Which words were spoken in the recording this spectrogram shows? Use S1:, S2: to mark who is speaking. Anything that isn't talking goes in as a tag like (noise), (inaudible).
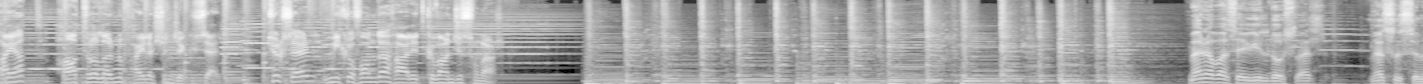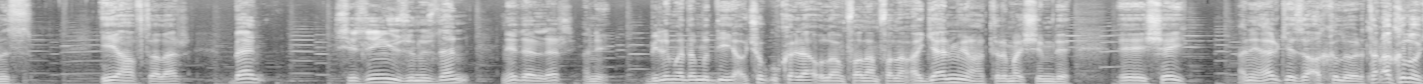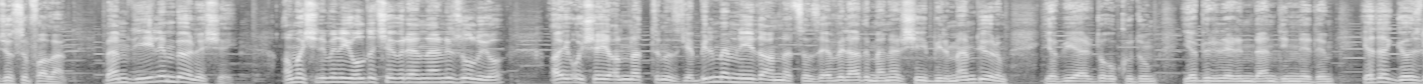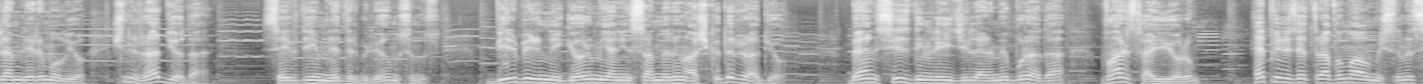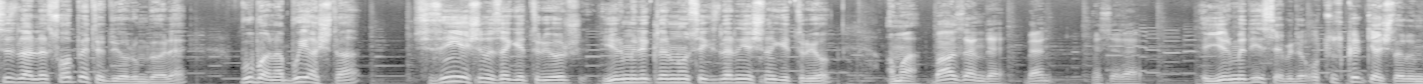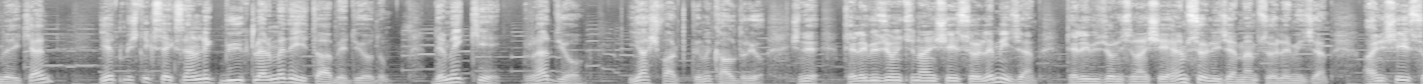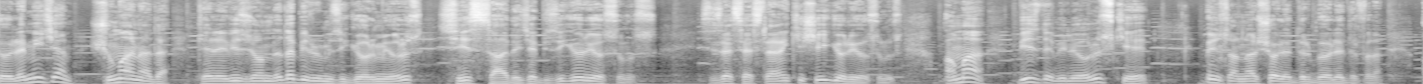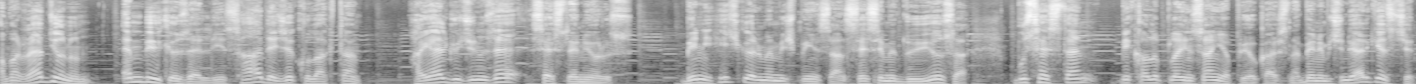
S1: Hayat hatıralarını paylaşınca güzel. Türksel mikrofonda Halit Kıvancı sunar.
S2: Merhaba sevgili dostlar. Nasılsınız? İyi haftalar. Ben sizin yüzünüzden ne derler? Hani bilim adamı değil ya çok ukala olan falan falan. Ay gelmiyor hatırıma şimdi. Ee, şey hani herkese akıl öğreten akıl hocası falan. Ben değilim böyle şey. Ama şimdi beni yolda çevirenleriniz oluyor. Ay o şeyi anlattınız ya bilmem neyi de anlatsanız evveladı ben her şeyi bilmem diyorum. Ya bir yerde okudum ya birilerinden dinledim ya da gözlemlerim oluyor. Şimdi radyoda sevdiğim nedir biliyor musunuz? Birbirini görmeyen insanların aşkıdır radyo. Ben siz dinleyicilerimi burada varsayıyorum. Hepiniz etrafıma almışsınız. Sizlerle sohbet ediyorum böyle. Bu bana bu yaşta sizin yaşınıza getiriyor. 20'liklerin 18'lerin yaşına getiriyor. Ama bazen de ben mesela 20 e, değilse bile 30-40 yaşlarındayken 70'lik 80'lik büyüklerime de hitap ediyordum. Demek ki radyo yaş farkını kaldırıyor. Şimdi televizyon için aynı şeyi söylemeyeceğim. Televizyon için aynı şeyi hem söyleyeceğim hem söylemeyeceğim. Aynı şeyi söylemeyeceğim. Şu manada televizyonda da birbirimizi görmüyoruz. Siz sadece bizi görüyorsunuz. Size seslenen kişiyi görüyorsunuz. Ama biz de biliyoruz ki insanlar şöyledir böyledir falan. Ama radyonun en büyük özelliği sadece kulaktan. Hayal gücünüze sesleniyoruz beni hiç görmemiş bir insan sesimi duyuyorsa bu sesten bir kalıpla insan yapıyor karşısına. Benim için de herkes için.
